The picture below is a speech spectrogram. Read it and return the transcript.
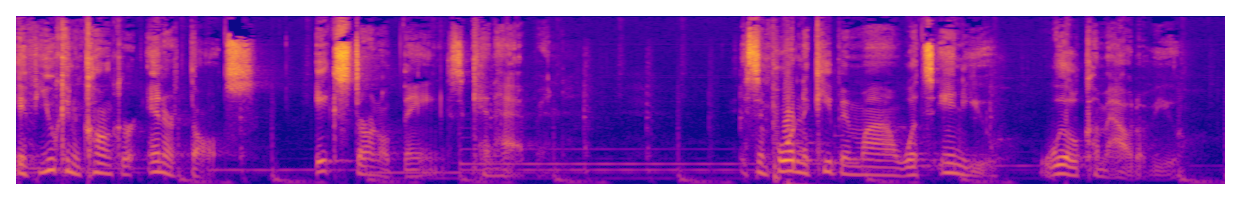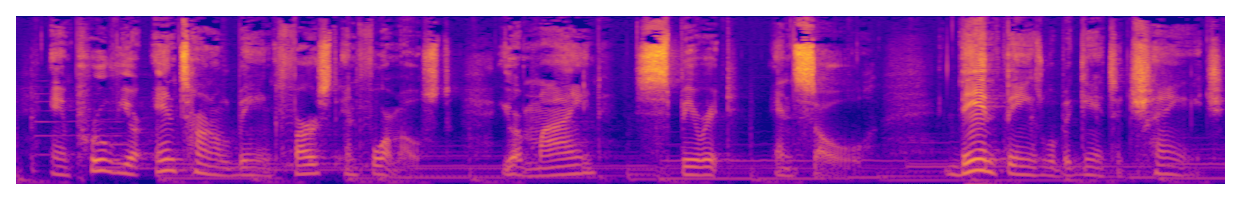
If you can conquer inner thoughts, external things can happen. It's important to keep in mind what's in you will come out of you. Improve your internal being first and foremost your mind, spirit, and soul. Then things will begin to change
